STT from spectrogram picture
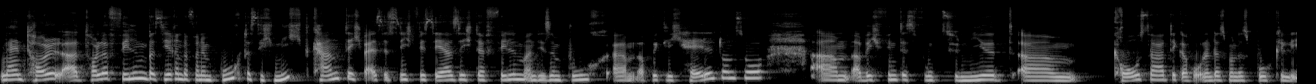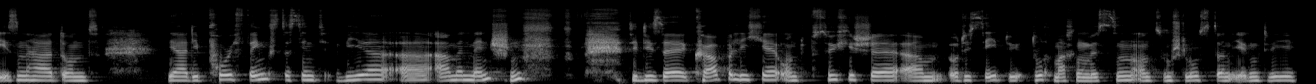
nein, toll, ein toller Film basierend auf einem Buch, das ich nicht kannte. Ich weiß jetzt nicht, wie sehr sich der Film an diesem Buch ähm, auch wirklich hält und so. Ähm, aber ich finde, es funktioniert ähm, großartig, auch ohne dass man das Buch gelesen hat. Und ja, die Poor Things, das sind wir äh, armen Menschen, die diese körperliche und psychische ähm, Odyssee durchmachen müssen und zum Schluss dann irgendwie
